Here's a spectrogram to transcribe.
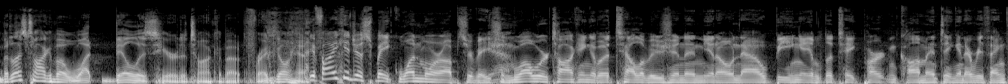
but let's talk about what Bill is here to talk about. Fred, go ahead. If I could just make one more observation while we're talking about television and, you know, now being able to take part in commenting and everything.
